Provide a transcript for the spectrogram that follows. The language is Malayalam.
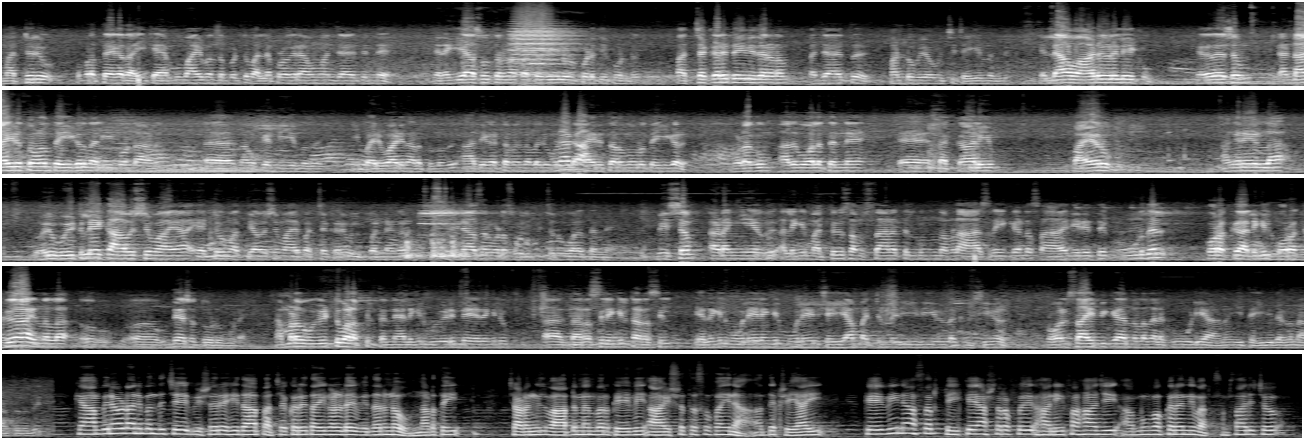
മറ്റൊരു പ്രത്യേകത ഈ ക്യാമ്പുമായി ബന്ധപ്പെട്ട് വല്ലപ്പുഴ ഗ്രാമപഞ്ചായത്തിന്റെ ജനകീയാസൂത്രണ പദ്ധതിയിൽ ഉൾപ്പെടുത്തിക്കൊണ്ട് പച്ചക്കറി തൈ വിതരണം പഞ്ചായത്ത് ഫണ്ട് ഉപയോഗിച്ച് ചെയ്യുന്നുണ്ട്. എല്ലാ വാർഡുകളിലേക്കും ഏകദേശം രണ്ടായിരത്തോളം തൈകൾ നൽകിക്കൊണ്ടാണ് നമുക്ക് എന്ത് ചെയ്യുന്നത് ഈ പരിപാടി നടത്തുന്നത്. ആദ്യഘട്ടം എന്നുള്ള രൂപത്തിൽ ആയിരത്തി അറുന്നൂറ് തൈകൾ മുളകും അതുപോലെ തന്നെ തക്കാളിയും പയറും അങ്ങനെയുള്ള ഒരു വീട്ടിലേക്ക് ആവശ്യമായ ഏറ്റവും അത്യാവശ്യമായ പച്ചക്കറി ഉൽപ്പന്നങ്ങൾ വിനാസർ ഇവിടെ സൂചിപ്പിച്ചതുപോലെ തന്നെ വിഷം അടങ്ങിയത് അല്ലെങ്കിൽ മറ്റൊരു സംസ്ഥാനത്തിൽ നിന്നും നമ്മൾ ആശ്രയിക്കേണ്ട സാഹചര്യത്തെ കൂടുതൽ കുറക്കുക അല്ലെങ്കിൽ കുറക്കുക എന്നുള്ള ഉദ്ദേശത്തോടു കൂടെ. നമ്മുടെ വീട്ടുവളപ്പിൽ തന്നെ അല്ലെങ്കിൽ വീടിന്റെ ഏതെങ്കിലും ടെറസിലെങ്കിൽ ടെറസിൽ ഏതെങ്കിലും മൂലയിലെങ്കിൽ മൂലയിൽ ചെയ്യാൻ പറ്റുന്ന രീതിയിലുള്ള കൃഷികൾ പ്രോത്സാഹിപ്പിക്കുക എന്നുള്ള നിലയ്ക്ക് കൂടിയാണ് ഈ തൈ വിതരണം നടത്തുന്നത്. ക്യാമ്പിനോടനുബന്ധിച്ച് വിഷരഹിത പച്ചക്കറി തൈകളുടെ വിതരണവും നടത്തി ചടങ്ങിൽ ward member K V Ayishath Sufaina അധ്യക്ഷയായി. K V Nasar T K Ashraf Haneefa Haji Abubakar എന്നിവർ സംസാരിച്ചു.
